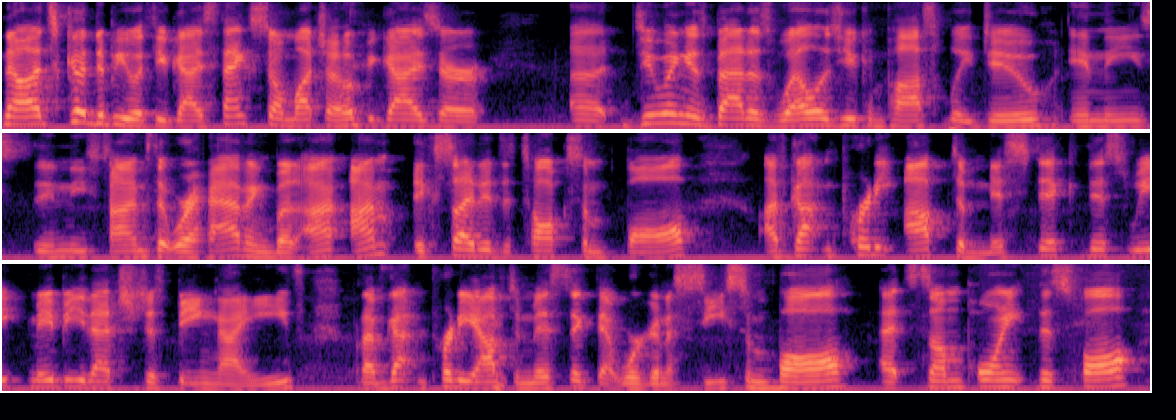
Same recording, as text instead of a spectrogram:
no, it's good to be with you guys. Thanks so much. I hope you guys are. Uh, doing as bad as well as you can possibly do in these in these times that we're having, but I, I'm excited to talk some ball. I've gotten pretty optimistic this week. Maybe that's just being naive, but I've gotten pretty optimistic that we're going to see some ball at some point this fall.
